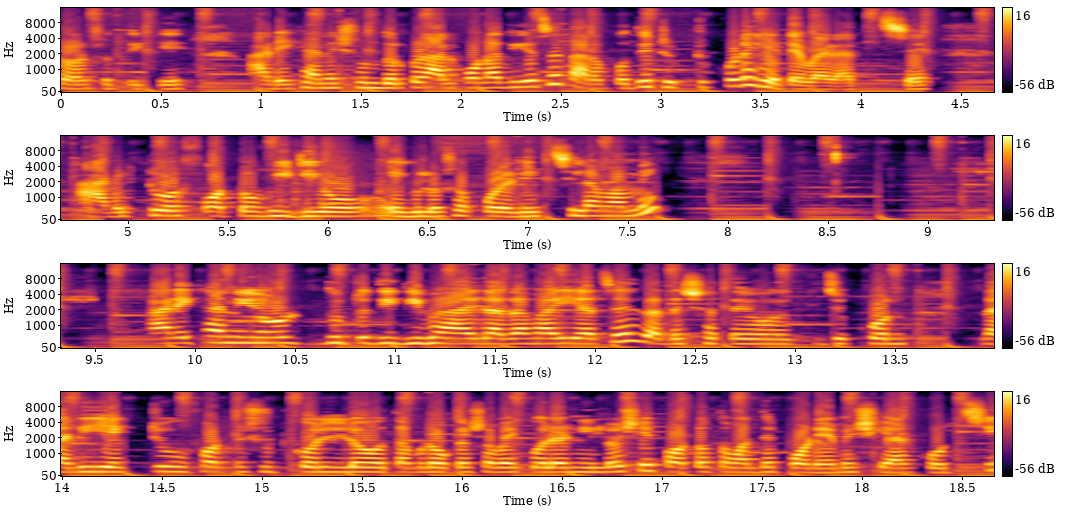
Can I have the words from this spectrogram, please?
সরস্বতীকে। আর এখানে সুন্দর করে আলপনা দিয়েছে, তার উপর দিয়ে টুকটুক করে হেঁটে বেড়াচ্ছে। আর একটু ওর ফটো ভিডিও এগুলো সব করে নিচ্ছিলাম আমি। আর এখানে ওর দুটো দিদি ভাই, দাদা ভাই আছে, তাদের সাথে ও কিছুক্ষণ দাঁড়িয়ে একটু ফটোশুট করল, তারপরে ওকে সবাই কোলে নিল। সেই ফটো তোমাদের পরে আমি শেয়ার করছি।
